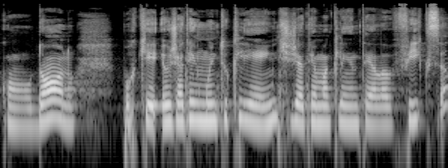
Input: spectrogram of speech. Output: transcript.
com o dono porque eu já tenho muito cliente, já tenho uma clientela fixa,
